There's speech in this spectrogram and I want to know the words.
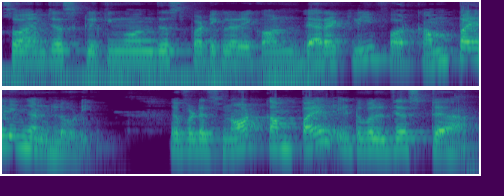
So I'm just clicking on this particular icon directly for compiling and loading. If it is not compiled, it will just uh,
